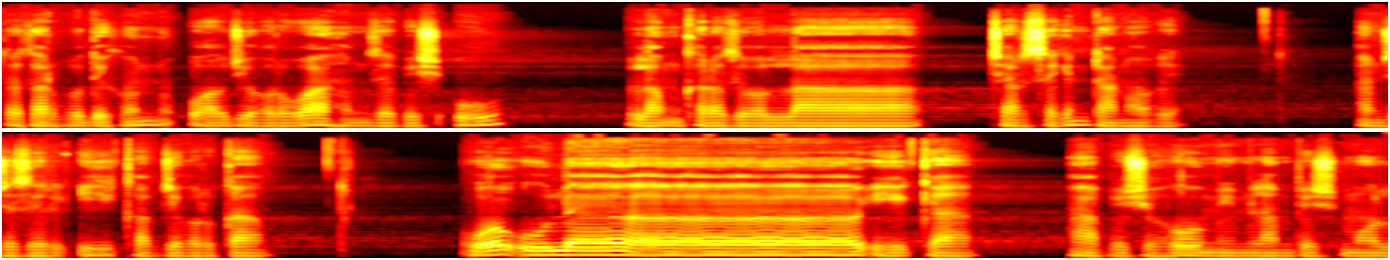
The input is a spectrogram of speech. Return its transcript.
তো তারপর দেখুন, ওয়াও জবর ওয়া, হামজা উ, লাম খারাজল্লা চার সেকেন্ড টান হবে। হামজাজের ই, কাপ জবর কা ও উলা ই কা হা পেশ হো মিম, লাম পেশ মল,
